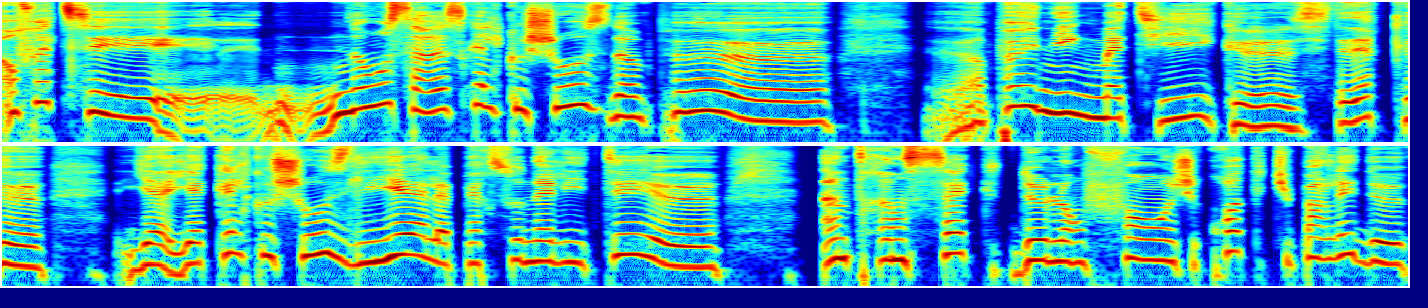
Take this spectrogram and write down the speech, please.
en fait, c'est non, ça reste quelque chose d'un peu, euh, un peu énigmatique. euh, C'est-à-dire que il y a, y a quelque chose lié à la personnalité euh, intrinsèque de l'enfant. Je crois que tu parlais de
